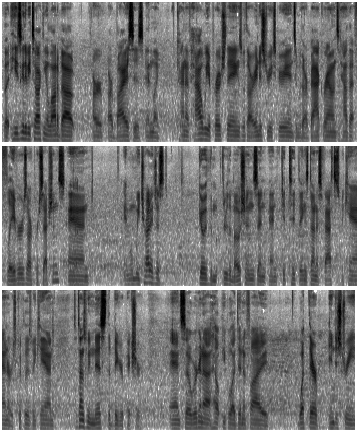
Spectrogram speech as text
But he's going to be talking a lot about our, our biases and like kind of how we approach things with our industry experience and with our backgrounds and how that flavors our perceptions. And and when we try to just go the, through the motions and, and get to things done as fast as we can or as quickly as we can, sometimes we miss the bigger picture. And so we're going to help people identify what their industry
